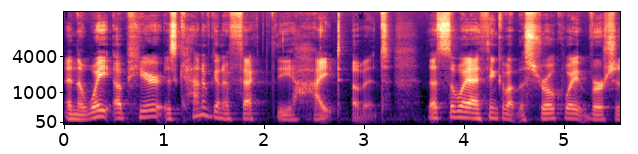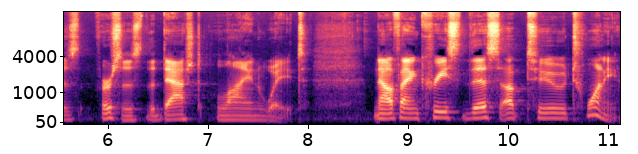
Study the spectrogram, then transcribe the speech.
and the weight up here is kind of going to affect the height of it. That's the way I think about the stroke weight versus, versus the dashed line weight. Now, if I increase this up to 20,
